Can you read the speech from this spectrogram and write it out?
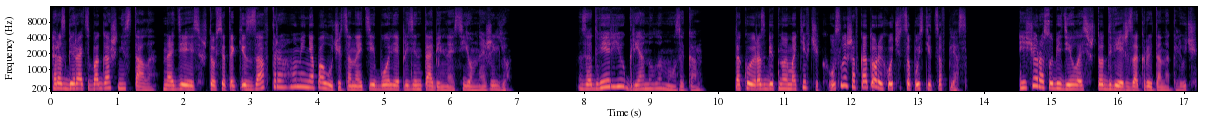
Разбирать багаж не стала, надеясь, что все таки завтра у меня получится найти более презентабельное съемное жилье. За дверью грянула музыка. Такой разбитной мотивчик, услышав который, хочется пуститься в пляс. Еще раз убедилась, что дверь закрыта на ключ,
